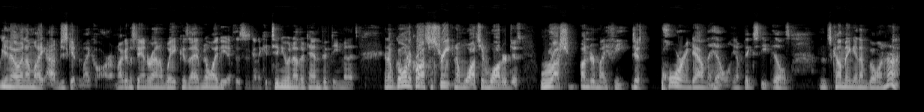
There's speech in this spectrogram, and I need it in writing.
you know, and I'm like, I'm just getting in my car. I'm not going to stand around and wait because I have no idea if this is going to continue another 10, 15 minutes. And I'm going across the street and I'm watching water just rush under my feet, just pouring down the hill, you know, big steep hills. And it's coming, and I'm going, huh?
